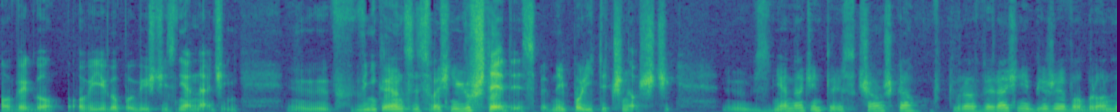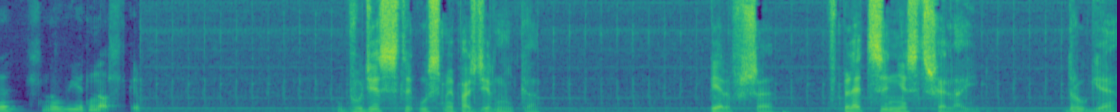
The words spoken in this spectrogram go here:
owego, owej jego powieści z dnia na dzień, y, wynikający z właśnie już wtedy z pewnej polityczności. Y, Z dnia na dzień to jest książka, która wyraźnie bierze w obronę znowu jednostkę. 28 października. Pierwsze. W plecy nie strzelaj. Drugie.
